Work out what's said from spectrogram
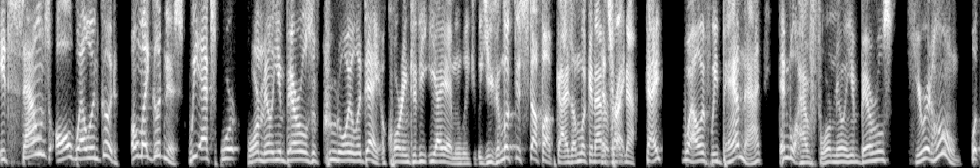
It sounds all well and good. Oh my goodness, we export 4 million barrels of crude oil a day, according to the EIA. I mean, we, we- you can look this stuff up, guys. I'm looking at That's it right, right. now. Okay. Well, if we ban that, then we'll have 4 million barrels here at home. What,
